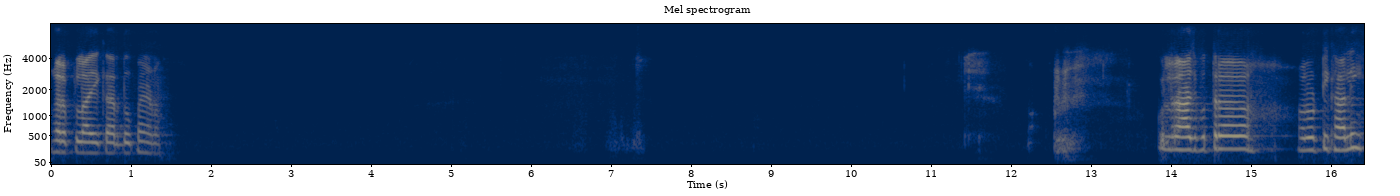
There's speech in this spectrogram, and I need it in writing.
ਰਿਪਲਾਈ ਕਰ ਦੋ ਭੈਣ। ਕੁਲਰਾਜ ਪੁੱਤਰ ਰੋਟੀ ਖਾ ਲਈ?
